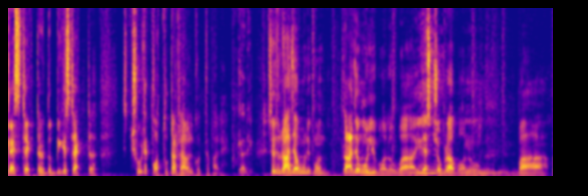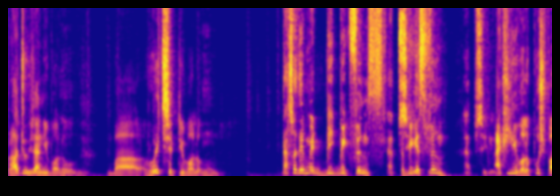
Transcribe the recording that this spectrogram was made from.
best actor the biggest actor, ছবিটা কতটা ট্রাভেল করতে পারে? সেহেতু রাজামৌলি কোন রাজামৌলি বলো বা ইয়াস চোপড়া বলো বা রাজু হিরানি বলো বা রোহিত শেট্টি বলো that's they made big big films the biggest. Film Atlee বলো পুষ্পা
